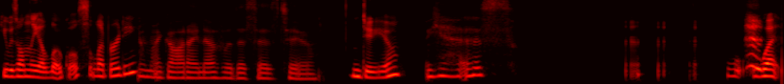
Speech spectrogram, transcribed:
he was only a local celebrity oh my god, I know who this is too. do you Yes. What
